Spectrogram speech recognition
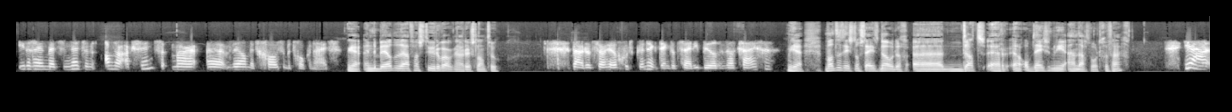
iedereen met net een ander accent, maar uh, wel met grote betrokkenheid. Ja, en de beelden daarvan sturen we ook naar Rusland toe. Nou, dat zou heel goed kunnen. Ik denk dat zij die beelden wel krijgen. Ja, want het is nog steeds nodig uh, dat er uh, op deze manier aandacht wordt gevraagd. Ja,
